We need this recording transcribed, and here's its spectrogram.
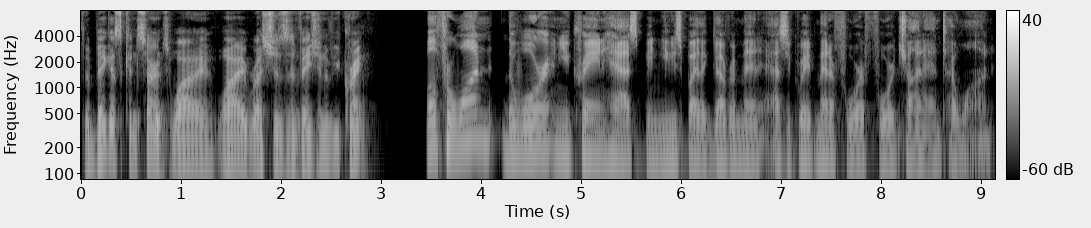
The biggest concerns why why Russia's invasion of Ukraine? Well, for one, the war in Ukraine has been used by the government as a great metaphor for China and Taiwan.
